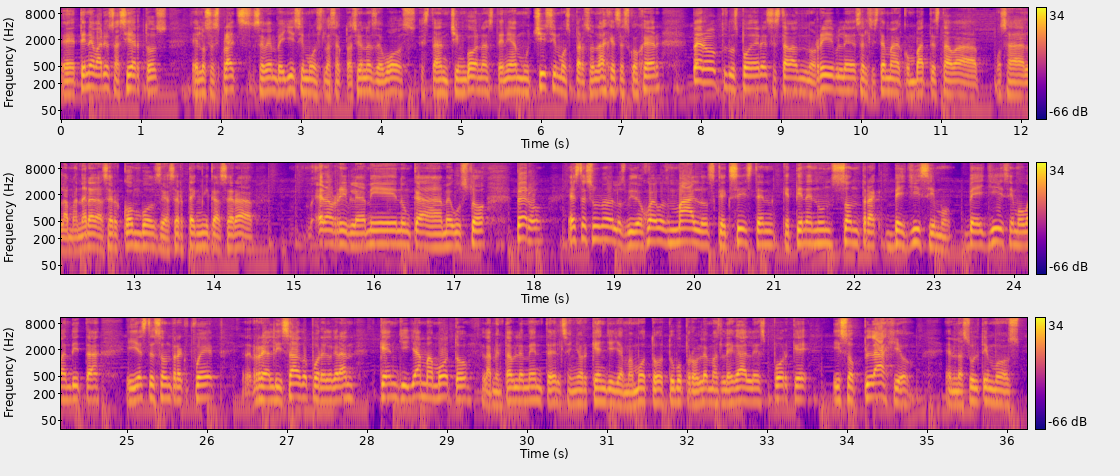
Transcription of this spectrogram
Eh, tiene varios aciertos, eh, los sprites se ven bellísimos, las actuaciones de voz están chingonas, tenía muchísimos personajes a escoger, pero pues, los poderes estaban horribles, el sistema de combate estaba, o sea, la manera de hacer combos, de hacer técnicas era era horrible, a mí nunca me gustó, pero este es uno de los videojuegos malos que existen que tienen un soundtrack bellísimo, bellísimo bandita, y este soundtrack fue realizado por el gran Kenji Yamamoto. Lamentablemente el señor Kenji Yamamoto tuvo problemas legales porque hizo plagio en los últimos,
